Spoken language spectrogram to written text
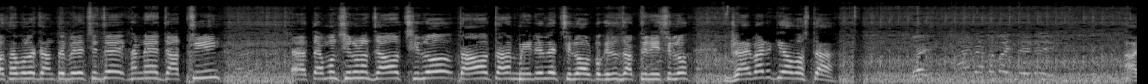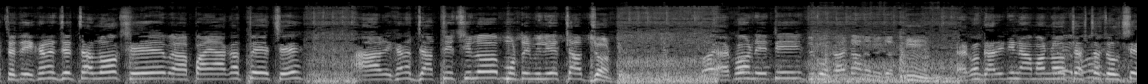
কথা বলে জানতে পেরেছি যে এখানে যাত্রী তেমন ছিল না যাও ছিল তাও তারা মিডলে ছিল অল্প কিছু যাত্রী নিয়েছিল। ড্রাইভারের কি অবস্থা? আচ্ছা এখানে যে চালক সে পায়ে আঘাত পেয়েছে আর এখানে যাত্রী ছিল মোটে মিলিয়ে চারজন। এখন এটি এখন গাড়িটি নামানোর চেষ্টা চলছে।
